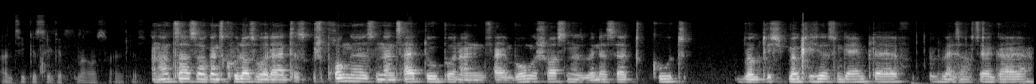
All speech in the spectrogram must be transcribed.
antikes Ägypten aus eigentlich. Ansonsten sah es auch ganz cool aus, wo er halt das gesprungen ist und dann Zeitlupe und dann Pfeil und Bogen geschossen. Also wenn das halt gut wirklich möglich ist im Gameplay, wäre es auch sehr geil.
